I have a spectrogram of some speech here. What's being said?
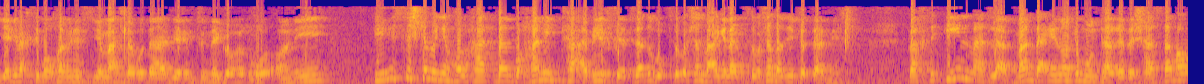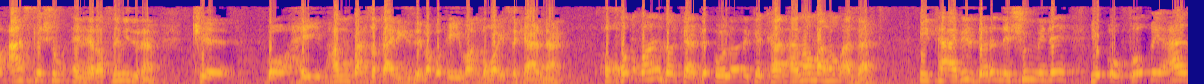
یعنی وقتی ما می‌خوایم یه مطلب رو در بیاریم تو نگاه قرآنی این نیستش که بگیم حالا حتما با همین تعبیر فطرت رو گفته باشم و اگه نگفته باشم پس این فطرت نیست. وقتی این مطلب من در این که منتقدش هستم اما اصلش انحراف نمی‌دونم که با همون بحث غریزه و با حیوان مقایسه کردن. خب خود قرآن کار کرده. اولئک کل انام هم ازد. این تعبیر داره نشون میده یه افقی از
